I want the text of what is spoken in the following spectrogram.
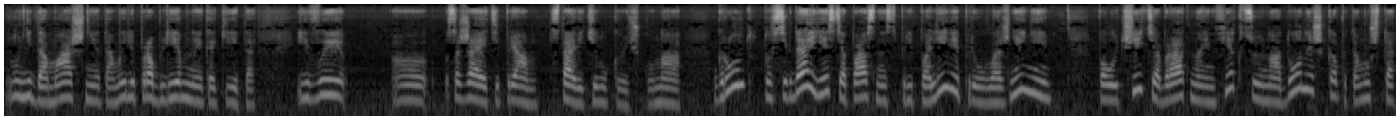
ну, не домашние там, или проблемные какие-то, и вы сажаете прям, ставите луковичку на грунт, то всегда есть опасность при поливе, при увлажнении получить обратно инфекцию на донышко, потому что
